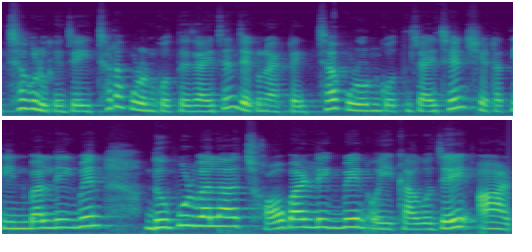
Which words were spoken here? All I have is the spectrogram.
ইচ্ছাগুলোকে, যে ইচ্ছাটা পূরণ করতে চাইছেন, যে কোনো একটা ইচ্ছা পূরণ করতে চাইছেন, সেটা তিনবার লিখবেন, দুপুরবেলা ছবার লিখবেন ওই কাগজে, আর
